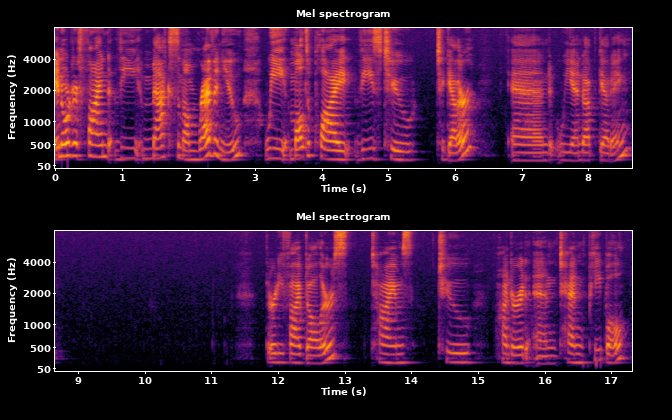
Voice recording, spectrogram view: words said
In order to find the maximum revenue, we multiply these two together and we end up getting $35 times 210 people,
